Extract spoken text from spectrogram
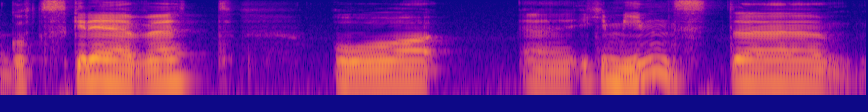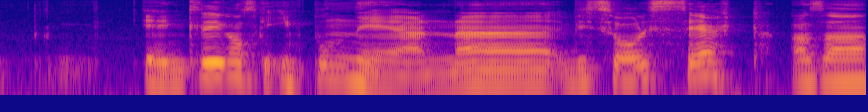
godt skrevet og Eh, ikke minst eh, egentlig ganske imponerende visualisert. Altså,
